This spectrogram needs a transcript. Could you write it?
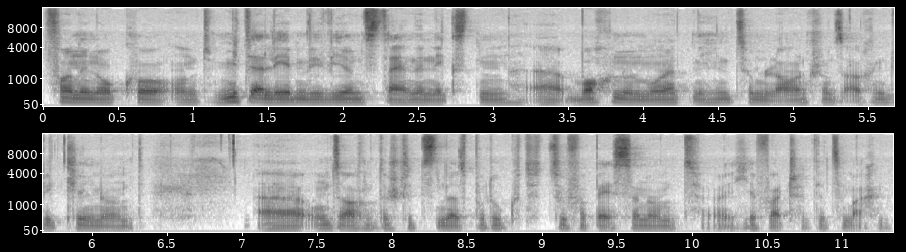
von Inoko und miterleben, wie wir uns da in den nächsten äh, Wochen und Monaten hin zum Launch uns auch entwickeln und äh, uns auch unterstützen, das Produkt zu verbessern und äh, hier Fortschritte zu machen.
